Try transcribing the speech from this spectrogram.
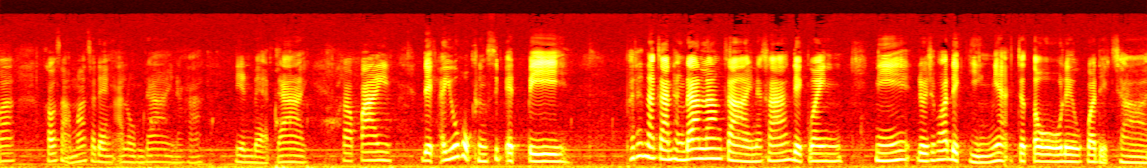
ว่าเขาสามารถแสดงอารมณ์ได้นะคะ เรียนแบบได้ ต่อไปเด็กอายุ 6-11 ปี พัฒนาการทางด้านร่างกายนะคะ เด็กวัย นี้โดยเฉพาะเด็กหญิงเนี่ยจะโตเร็วกว่าเด็กชาย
